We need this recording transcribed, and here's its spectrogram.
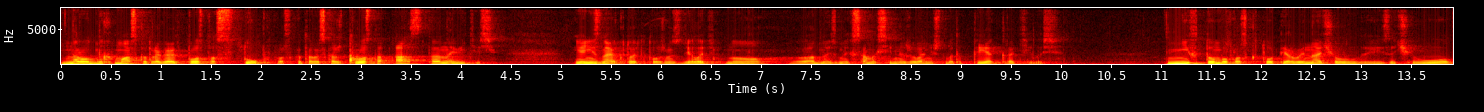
народных масс, которые говорят просто стоп, просто, которые скажут просто остановитесь. Я не знаю, кто это должен сделать, но одно из моих самых сильных желаний, чтобы это прекратилось. Не в том вопрос, кто первый начал, из-за чего,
